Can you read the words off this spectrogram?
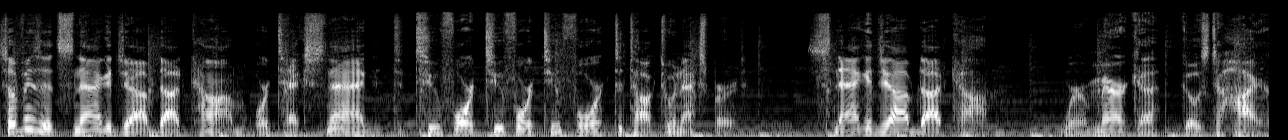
So visit snagajob.com or text snag to 242424 to talk to an expert. Snagajob.com, where America goes to hire.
